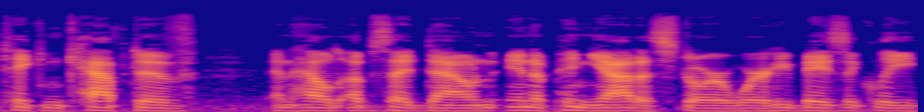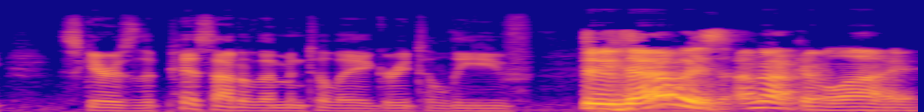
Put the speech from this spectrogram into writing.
taken captive and held upside down in a pinata store where he basically scares the piss out of them until they agree to leave. Dude, that was I'm not gonna lie,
